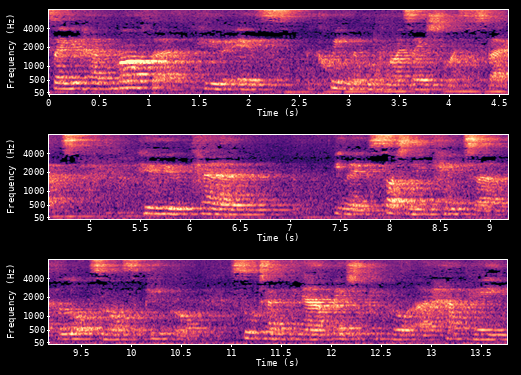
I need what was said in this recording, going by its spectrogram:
So you have Martha, who is the queen of organisation, I suspect, who can, you know, suddenly cater for lots and lots of people, sort everything out, make sure people are happy,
